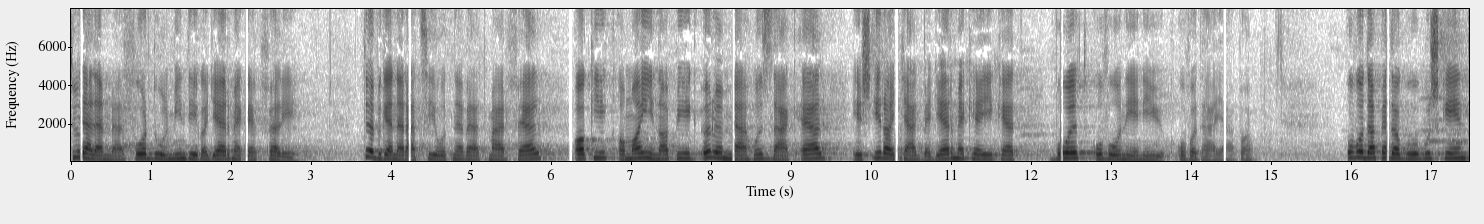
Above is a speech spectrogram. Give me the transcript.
türelemmel fordul mindig a gyermekek felé. Több generációt nevelt már fel, akik a mai napig örömmel hozzák el és iratják be gyermekeiket volt óvónéniük óvodájába. Óvodapedagógusként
